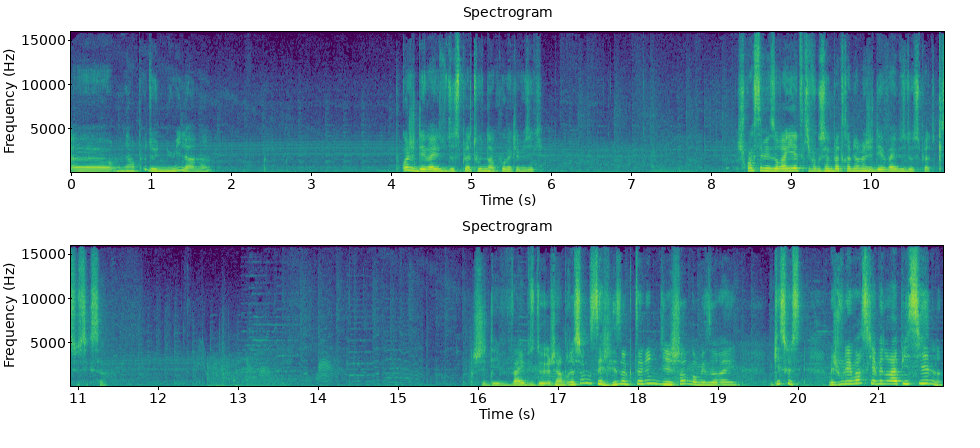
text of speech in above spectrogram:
on est un peu de nuit là, non? Pourquoi j'ai des vibes de Splatoon d'un coup avec la musique? Je crois que c'est mes oreillettes qui fonctionnent pas très bien, mais j'ai des vibes de Splatoon. Qu'est-ce que c'est que ça? J'ai des vibes de... J'ai l'impression que c'est les octolines qui chantent dans mes oreilles. Qu'est-ce que c'est? Mais je voulais voir ce qu'il y avait dans la piscine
